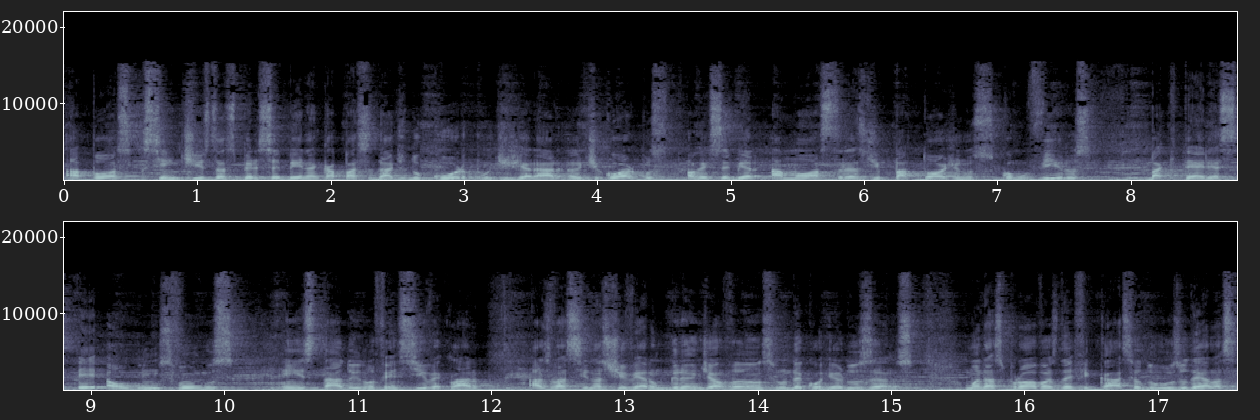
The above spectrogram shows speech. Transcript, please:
após cientistas perceberem a capacidade do corpo de gerar anticorpos ao receber amostras de patógenos como vírus, bactérias e alguns fungos em estado inofensivo, é claro, as vacinas tiveram grande avanço no decorrer dos anos. Uma das provas da eficácia do uso delas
